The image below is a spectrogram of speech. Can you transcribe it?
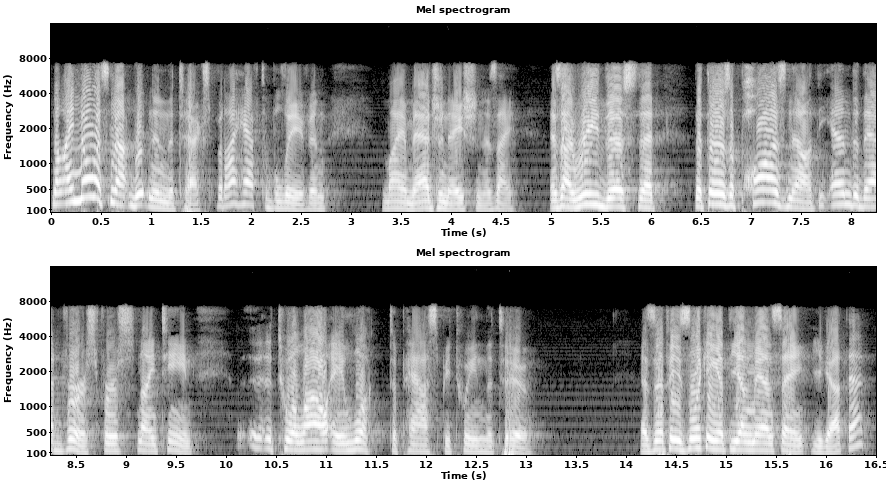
Now, I know it's not written in the text, but I have to believe in my imagination as I, as I read this that, that there is a pause now at the end of that verse, verse 19, uh, to allow a look to pass between the two. As if he's looking at the young man saying, You got that?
